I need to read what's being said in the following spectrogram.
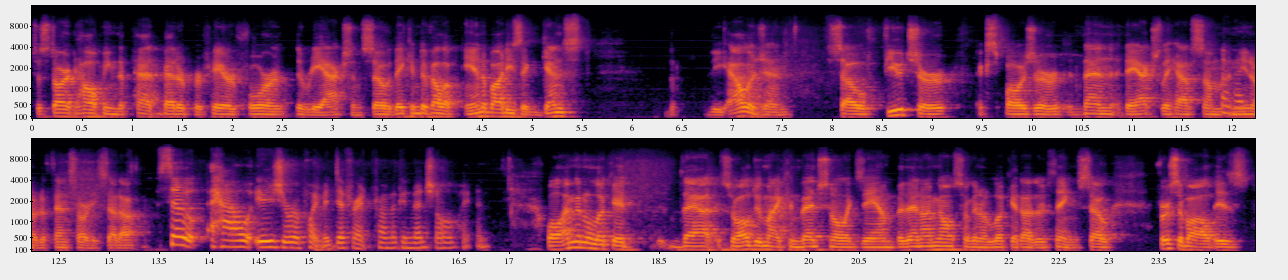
to start helping the pet better prepare for the reaction. So they can develop antibodies against the, the allergen. So future exposure, then they actually have some okay. immunodefense already set up. So, how is your appointment different from a conventional appointment? Well, I'm going to look at that. So, I'll do my conventional exam, but then I'm also going to look at other things. So, first of all, is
